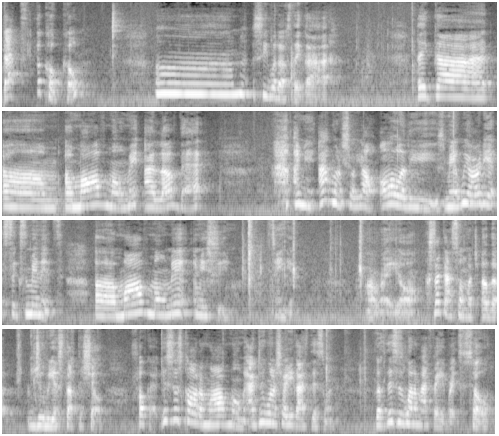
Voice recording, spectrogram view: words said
that's the Cocoa. Um, see what else they got. They got um, a mauve moment. I love that. I mean, I want to show y'all all of these. Man, we already at six minutes. Uh, mauve moment. Let me see. Dang it. All right, y'all. Because I got so much other Juvia stuff to show. Okay, this is called a mauve moment. I do want to show you guys this one. Because this is one of my favorites. So,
